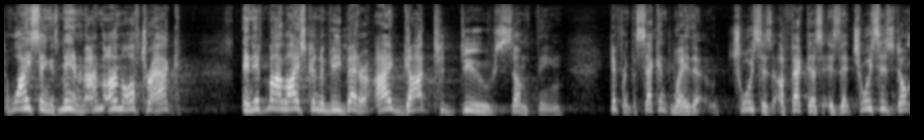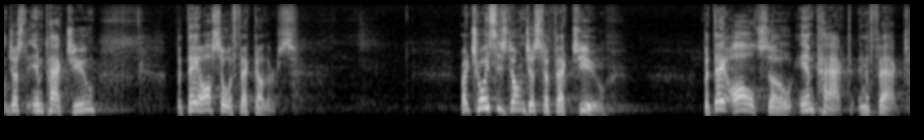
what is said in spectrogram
The wise thing is, man, I'm, I'm off track. And if my life's going to be better, I've got to do something different. The second way that choices affect us is that choices don't just impact you, but they also affect others. Right? Choices don't just affect you, but they also impact and affect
